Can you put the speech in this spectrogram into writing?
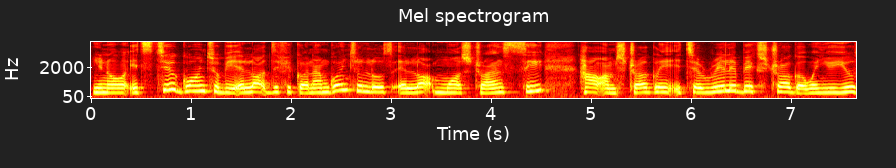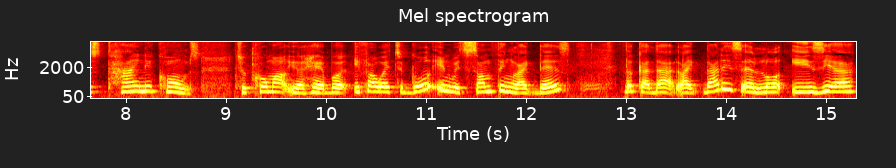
you know it's still going to be a lot difficult i'm going to lose a lot more strands see how i'm struggling? It's a really big struggle when you use tiny combs to comb out your hair. But if i were to go in with something like this look at that like that is a lot easier.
